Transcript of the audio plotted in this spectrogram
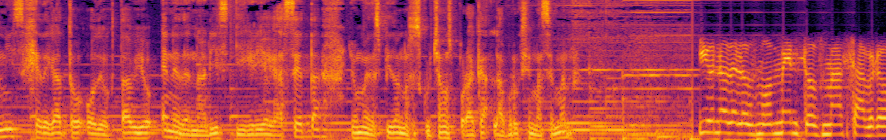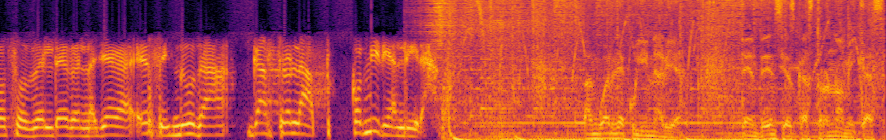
G de gato o de Octavio, N de nariz, Y Z. Yo me despido, nos escuchamos por acá la próxima semana. Y uno de los momentos más sabrosos del dedo en la llaga es sin duda GastroLab con Miriam Lira. Vanguardia culinaria. Tendencias gastronómicas.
